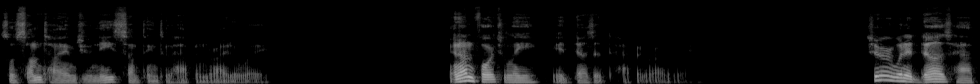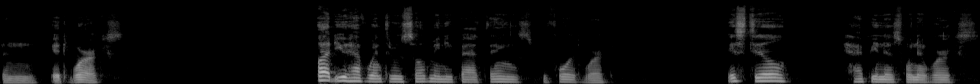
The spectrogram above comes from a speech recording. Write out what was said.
So sometimes you need something to happen right away. And unfortunately, it doesn't happen right away. Sure, when it does happen, it works. But you have went through so many bad things before it worked. It's still happiness when it works.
